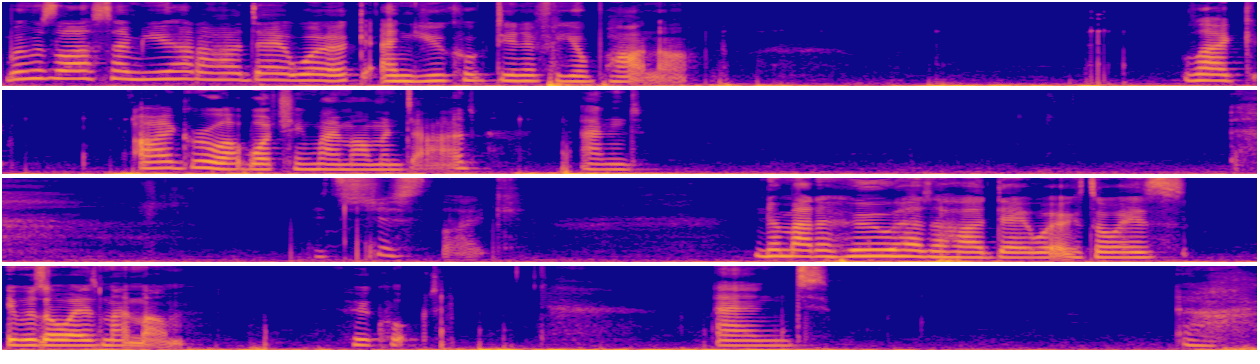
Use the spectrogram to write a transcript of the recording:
When was the last time you had a hard day at work and you cooked dinner for your partner? like I grew up watching my mum and dad and it's just like no matter who has a hard day at work, it's always it was always my mum who cooked. And ugh,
